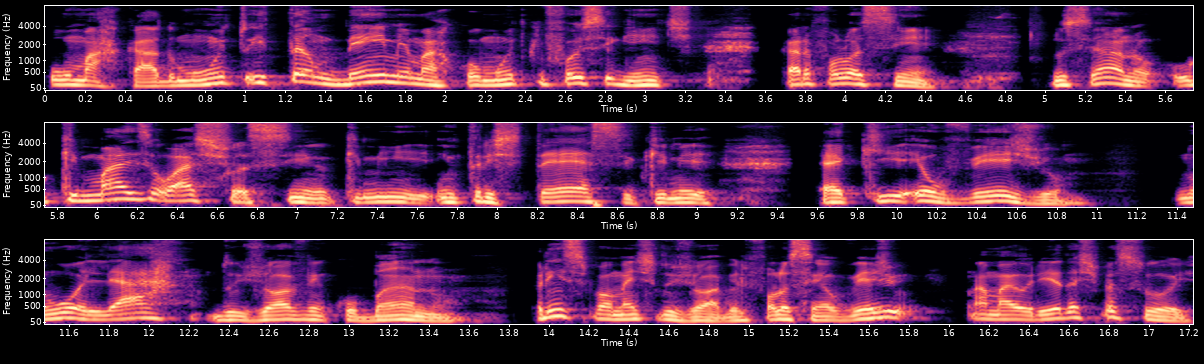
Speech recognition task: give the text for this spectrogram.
o marcado muito e também me marcou muito, que foi o seguinte: o cara falou assim, Luciano, o que mais eu acho assim, o que me entristece, que me é que eu vejo no olhar do jovem cubano, principalmente do jovem, ele falou assim: eu vejo na maioria das pessoas,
